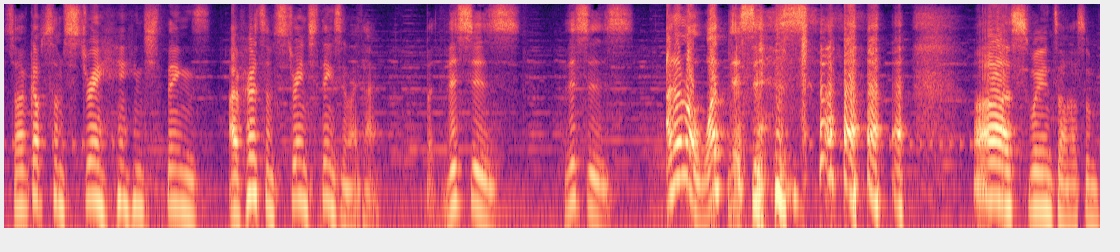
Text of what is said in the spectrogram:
So I've got some strange things. I've heard some strange things in my time. But this is this is I don't know what this is. oh, Swaine's awesome.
